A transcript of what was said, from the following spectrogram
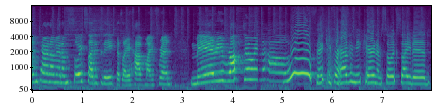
I'm Karen Ahmed. I'm so excited today because I have my friend Mary Rocto in the house. Woo! Thank you for having me, Karen. I'm so excited.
